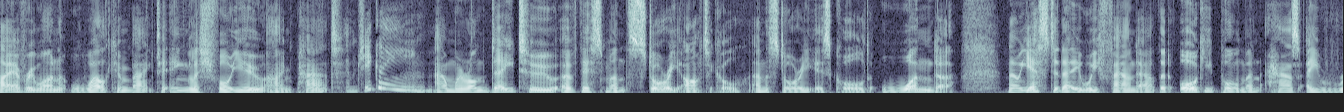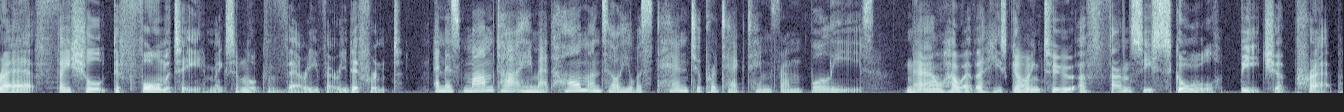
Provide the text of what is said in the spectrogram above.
Hi, everyone. Welcome back to English for You. I'm Pat. I'm Jiggling. And we're on day two of this month's story article, and the story is called Wonder. Now, yesterday we found out that Augie Pullman has a rare facial deformity. It makes him look very, very different. And his mom taught him at home until he was 10 to protect him from bullies. Now, however, he's going to a fancy school, Beecher Prep.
